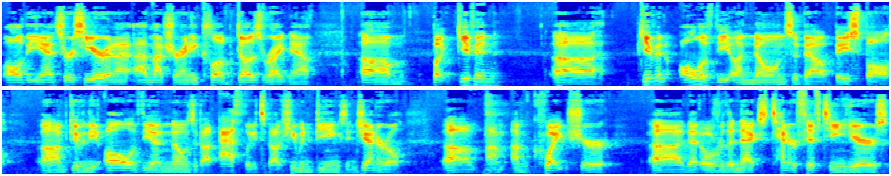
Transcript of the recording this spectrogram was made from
all the answers here, and I, I'm not sure any club does right now. Um, but given uh, given all of the unknowns about baseball, um, given the all of the unknowns about athletes, about human beings in general, um, I'm, I'm quite sure uh, that over the next 10 or 15 years,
